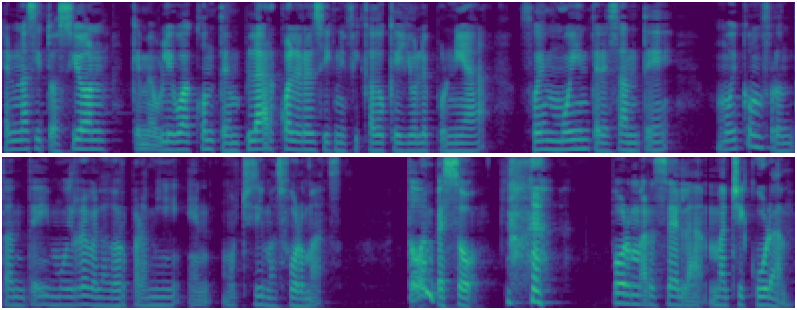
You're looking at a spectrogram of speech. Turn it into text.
en una situación que me obligó a contemplar cuál era el significado que yo le ponía fue muy interesante, muy confrontante y muy revelador para mí en muchísimas formas. Todo empezó por Marcela Machicura.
